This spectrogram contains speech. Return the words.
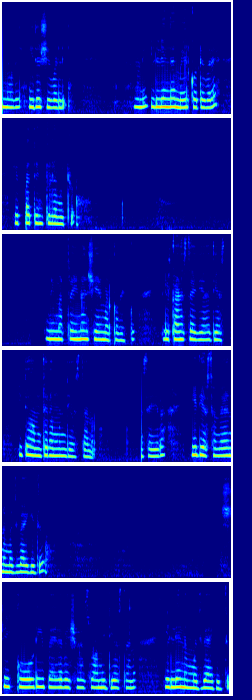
ನೋಡಿ, ಇದು ಶಿವಳ್ಳಿ. ನೋಡಿ, ಇಲ್ಲಿಂದ ಮೇಲ್ಕೋಟೆ ಬರೆ ಇಪ್ಪತ್ತೆಂಟು ಕಿಲೋಮೀಟ್ರು. ನಿಮ್ಮ ಹತ್ರ ಇನ್ನೊಂದು ಶೇರ್ ಮಾಡ್ಕೋಬೇಕು. ಇಲ್ಲಿ ಕಾಣಿಸ್ತಾ ಇದೆಯಲ್ಲ ದೇವಸ್ಥಾನ? ಇದು ಅಮ್ತುರಮ್ಮನ ದೇವಸ್ಥಾನ. ಕಾಣಿಸ್ತಾ ಇದೆಯಲ್ಲ? ಈ ದೇವಸ್ಥಾನದಲ್ಲಿ ನಮ್ಮ ಮದುವೆ ಆಗಿದ್ದು. ಶ್ರೀ ಕೋಡಿ ಭೈರವೇಶ್ವರ ಸ್ವಾಮಿ ದೇವಸ್ಥಾನ. ಇಲ್ಲೇ ನಮ್ಮ ಮದುವೆ ಆಗಿದ್ದು.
